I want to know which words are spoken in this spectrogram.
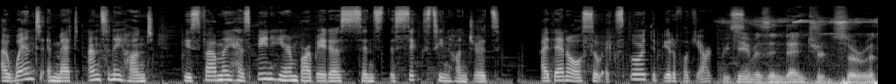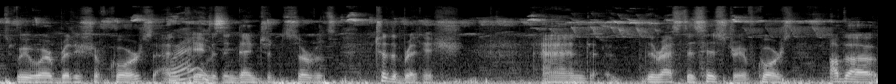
I went and met Anthony Hunte, whose family has been here in Barbados since the 1600s. I then also explored the beautiful gardens. We came as indentured servants. We were British, of course, and Right. came as indentured servants to the British. And the rest is history, of course. Other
